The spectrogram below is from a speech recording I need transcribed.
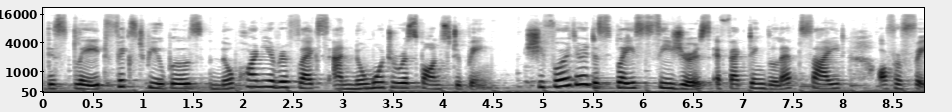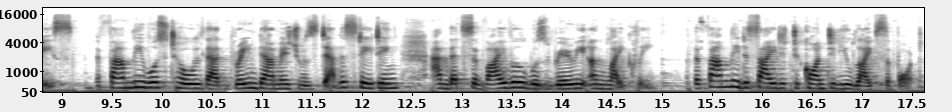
displayed fixed pupils, no corneal reflex, and no motor response to pain. She further displayed seizures affecting the left side of her face. The family was told that brain damage was devastating and that survival was very unlikely. The family decided to continue life support.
